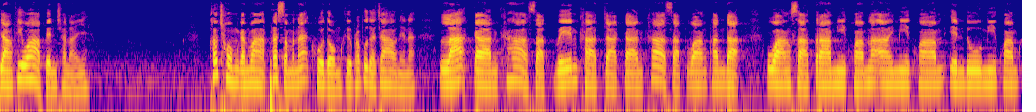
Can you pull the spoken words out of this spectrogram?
อย่างที่ว่าเป็นไนเขาชมกันว่าพระสมณะโคดมคือพระพุทธเจ้าเนี่ยนะละการฆ่าสัตว์เว้นขาดจากการฆ่าสัตว์วางทันดะ วางศาสตรามีความละอาย มีความเอ็นดู มีความก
